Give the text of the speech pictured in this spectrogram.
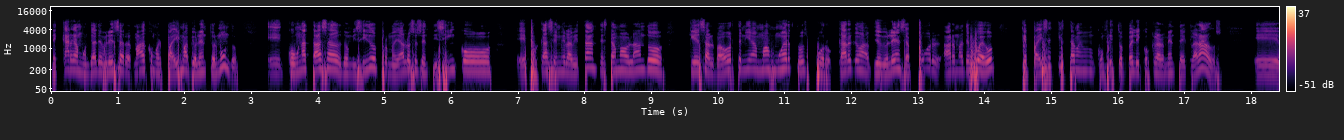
de carga mundial de violencia armada como el país más violento del mundo, eh, con una tasa de homicidio promedio a los 65 eh, por cada 100 mil habitantes. Estamos hablando que El Salvador tenía más muertos por carga de violencia por armas de fuego que países que estaban en conflictos bélicos claramente declarados. Eh,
